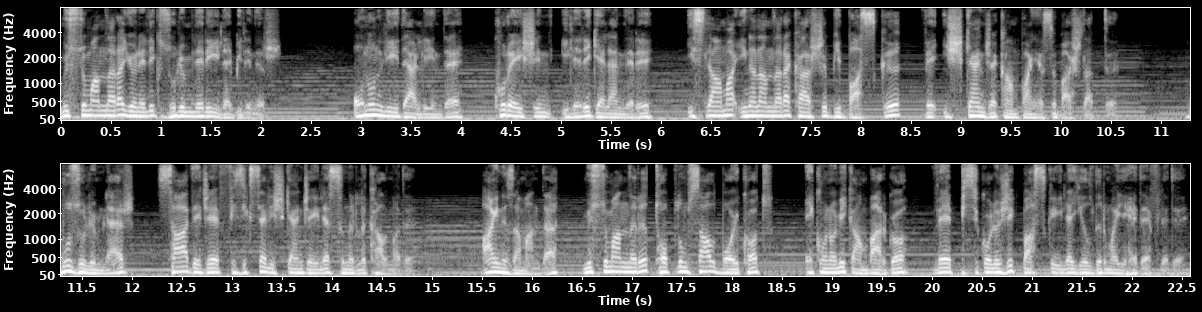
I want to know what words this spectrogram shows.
Müslümanlara yönelik zulümleriyle bilinir. Onun liderliğinde Kureyş'in ileri gelenleri, İslam'a inananlara karşı bir baskı ve işkence kampanyası başlattı. Bu zulümler sadece fiziksel işkenceyle sınırlı kalmadı. Aynı zamanda Müslümanları toplumsal boykot, ekonomik ambargo ve psikolojik baskı ile yıldırmayı hedefledi.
